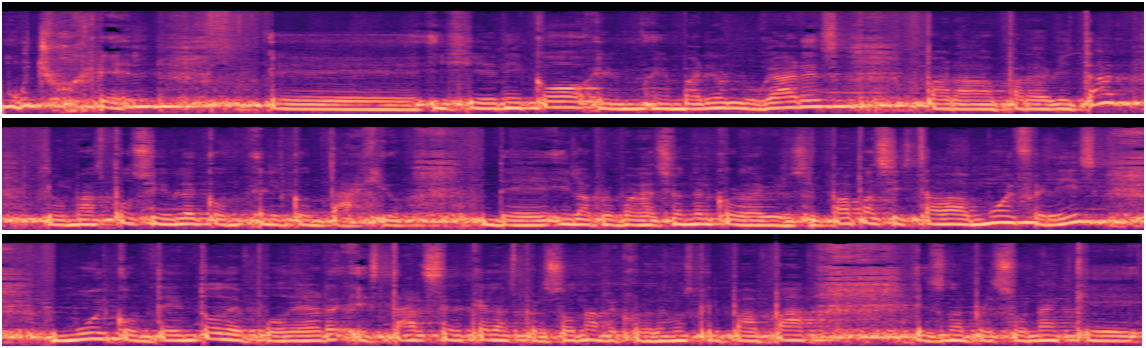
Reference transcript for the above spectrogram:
mucho gel eh, higiénico en, en, varios lugares para, para, evitar lo más posible con el contagio de, y la propagación del coronavirus. El Papa sí estaba muy feliz, muy contento de poder estar cerca de las personas. Recordemos que el Papa es una persona que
